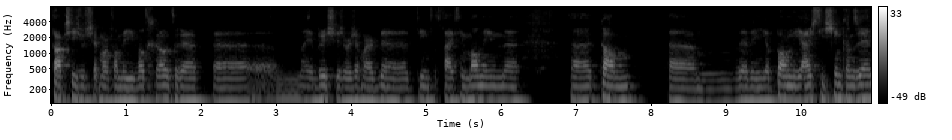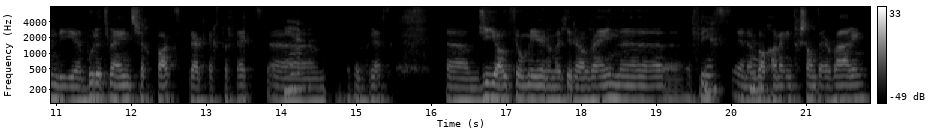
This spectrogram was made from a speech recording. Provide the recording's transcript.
taxis of zeg maar van die wat grotere uh, nou ja, busjes waar zeg maar de 10 tot 15 man in uh, kan. Um, we hebben in Japan juist die Shinkansen, die uh, bullet trains gepakt. Werkt echt perfect ja. Ehm, wat dat betreft. Um, zie je ook veel meer dan dat je er overheen vliegt. En ook ja. wel gewoon een interessante ervaring.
